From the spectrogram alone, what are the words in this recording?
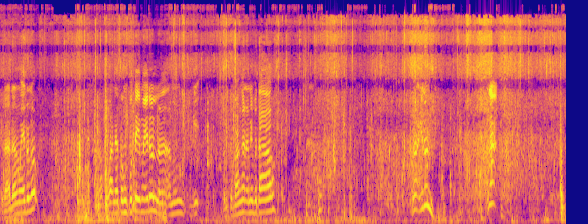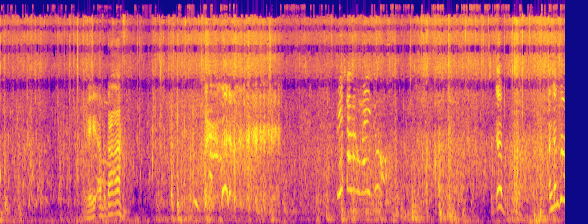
Tirada mga idol oh. Nakuha na itong puti mga idol. ah, Among gi- gitabangan ani ba tao? Ah, idol. Ala. Hey, abata ah. Kita lang may ito. Yap. Ang ganso.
